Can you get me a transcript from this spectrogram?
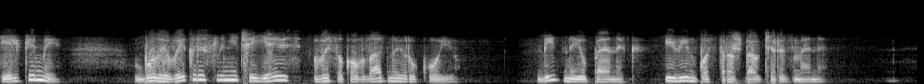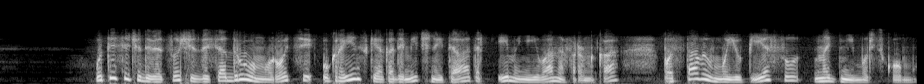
тільки ми, були викреслені чиєюсь високовладною рукою. Бідний Упеник і він постраждав через мене. У 1962 році Український академічний театр імені Івана Франка поставив мою п'єсу на Дні морському.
